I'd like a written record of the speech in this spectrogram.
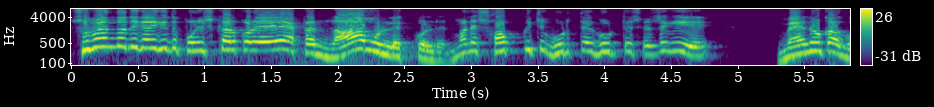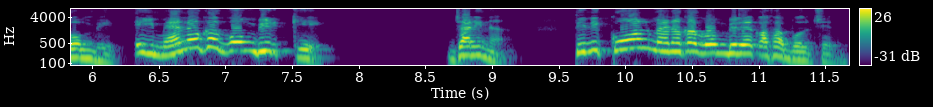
শুভেন্দু অধিকারী কিন্তু পরিষ্কার করে একটা নাম উল্লেখ করলেন মানে সবকিছু ঘুরতে ঘুরতে শেষে গিয়ে মেনকা গম্ভীর। এই মেনকা গম্ভীর কে? জানি না। তিনি কোন মেনকা গম্ভীরের কথা বলছেন?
